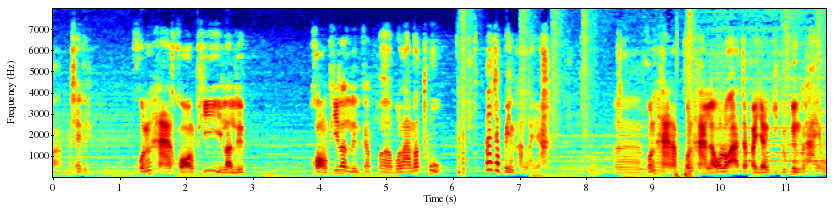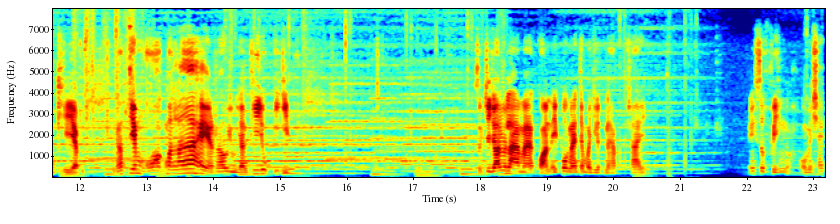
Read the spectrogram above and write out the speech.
อ่าไม่ใช่ดิค้นหาของที่ระลึกของที่ระลึกครับโบราณวัตถุน่าจะเป็นอะไรอะเอ่อค้นหาค้นหาแล้วเราอาจจะไปยังอีกยุคหนึ่งก็ได้โอเคครับงั้นเตรียมออกมาเลย เราอยู่ยังที่ยุคอียิปต์ สึกจะย้อนเวลามาก่อนไอ้พวกนั้นจะมายึดนะครับ ใช่ไอ้สฟิงค์เหรอโอ้ไม่ใช่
